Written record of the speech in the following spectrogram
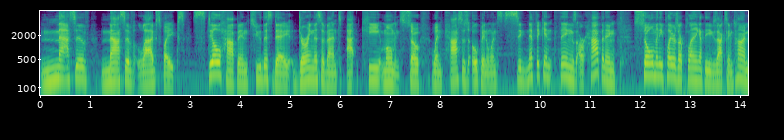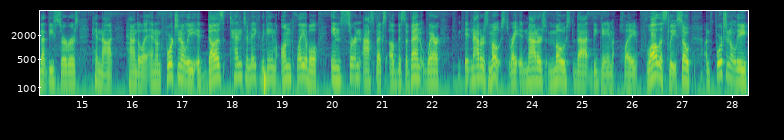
massive massive lag spikes still happen to this day during this event at key moments. So when passes open when significant things are happening so many players are playing at the exact same time that these servers cannot handle it. And unfortunately it does tend to make the game unplayable in certain aspects of this event where it matters most right? It matters most that the game play flawlessly. So unfortunately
